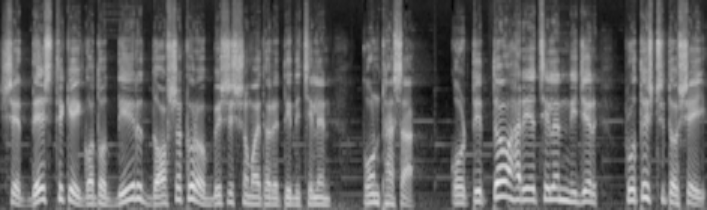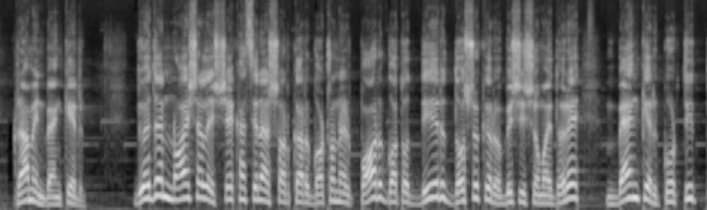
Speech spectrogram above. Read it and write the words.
সে দেশ থেকেই গত দেড় দশকেরও বেশি সময় ধরে তিনি ছিলেন কোণঠাসা। কর্তৃত্বও হারিয়েছিলেন নিজের প্রতিষ্ঠিত সেই গ্রামীণ ব্যাংকের। দু হাজার নয় সালে শেখ হাসিনা সরকার গঠনের পর গত দেড় দশকেরও বেশি সময় ধরে ব্যাংকের কর্তৃত্ব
